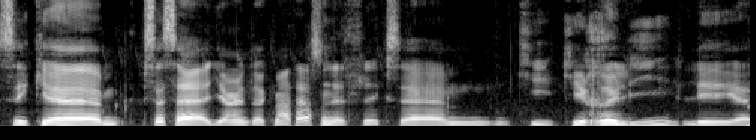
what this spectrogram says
C'est que euh, ça, ça, il y a un documentaire sur Netflix euh, qui, qui relie les. euh,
